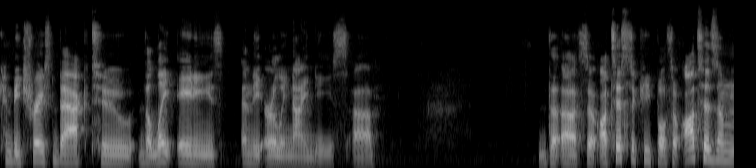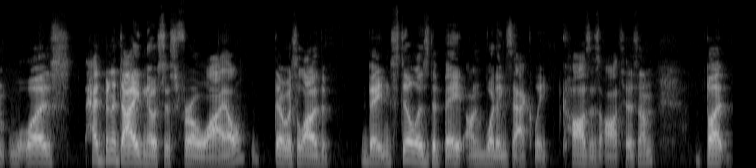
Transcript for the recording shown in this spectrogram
can be traced back to the late 80s and the early 90s. Uh, the, uh, so autistic people, so autism was had been a diagnosis for a while. There was a lot of debate and still is debate on what exactly causes autism. But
